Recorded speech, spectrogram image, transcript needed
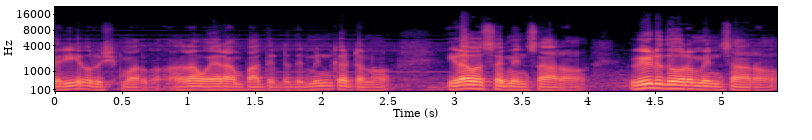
பெரிய ஒரு விஷயமா இருக்கும். அதெல்லாம் உயராமல் பார்த்துக்கிட்டது மின் கட்டணம் இலவச மின்சாரம் வீடுதோறும் மின்சாரம்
